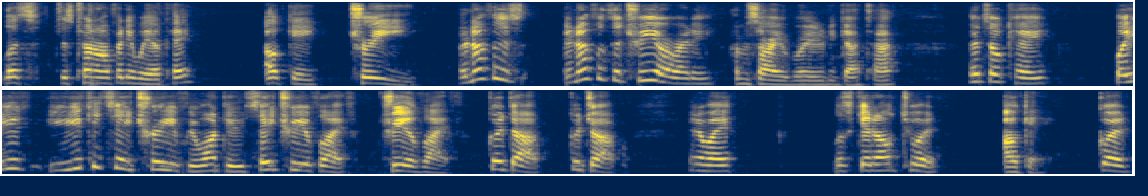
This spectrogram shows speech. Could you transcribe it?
let's just turn off anyway, okay? Okay, tree. Enough is enough of the tree already. I'm sorry, Renegata. It's okay. But you you can say tree if you want to. Say tree of life. Tree of life. Good job. Good job. Anyway, let's get on to it. Okay, good.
